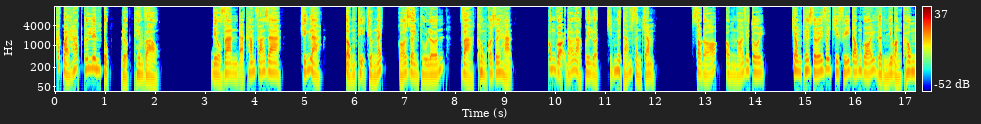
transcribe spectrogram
các bài hát cứ liên tục được thêm vào. Điều Van đã khám phá ra chính là tổng thị trường ngách có doanh thu lớn và không có giới hạn. Ông gọi đó là quy luật 98%. Sau đó, ông nói với tôi, Trong thế giới với chi phí đóng gói gần như bằng không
